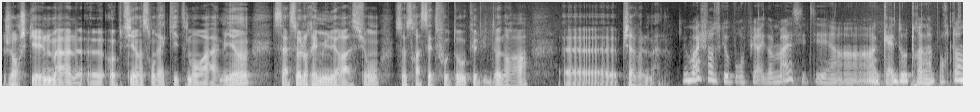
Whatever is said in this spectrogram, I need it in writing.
Georges Kielman euh, obtient son acquittement à Amiens, sa seule rémunération, ce sera cette photo que lui donnera euh, Pierre Goldman. moi, je pense que pour Pierre Goldman, c'était un, cadeau très important.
